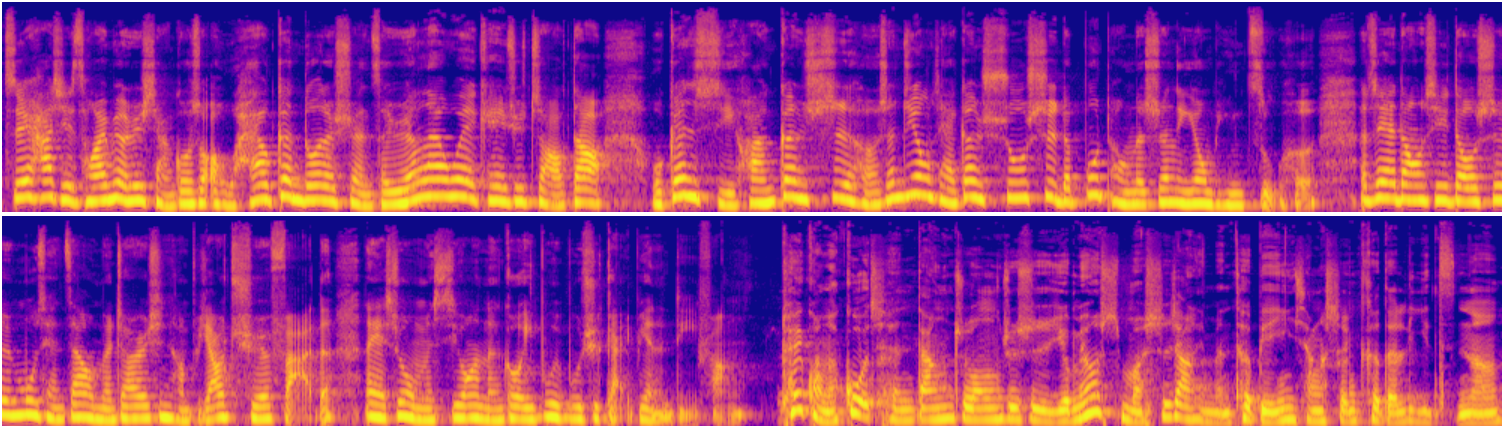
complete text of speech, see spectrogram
所以他其实从来没有去想过说，哦，我还有更多的选择。原来我也可以去找到我更喜欢、更适合，甚至用起来更舒适的不同的生理用品组合。那这些东西都是目前在我们教育现场比较缺乏的，那也是我们希望能够一步一步去改变的地方。推广的过程当中，就是有没有什么是让你们特别印象深刻的例子呢？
